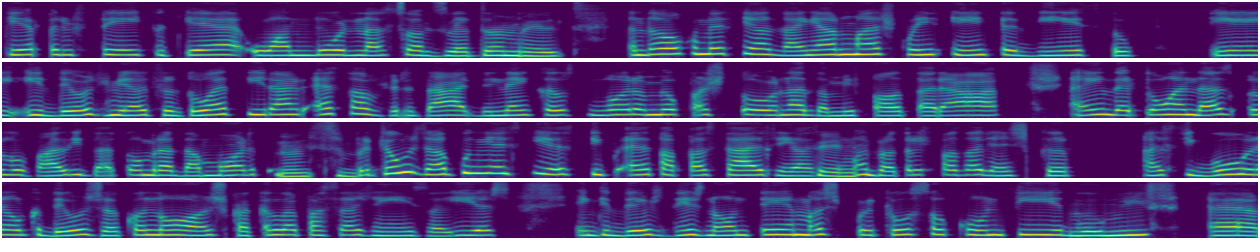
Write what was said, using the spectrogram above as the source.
que é perfeito, que é o amor na sua vida. Então eu comecei a ganhar mais consciência disso. E, e Deus me ajudou a tirar essa verdade, né? Que o Senhor é meu pastor, nada me faltará. Ainda eu andasse pelo vale da sombra da morte, porque eu já conhecia esse essa passagem, Sim. algumas outras passagens que asseguram que Deus é conosco, aquela passagem em Isaías em que Deus diz: Não temas, porque eu sou contigo, eh,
